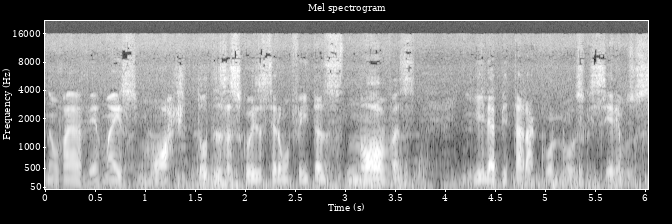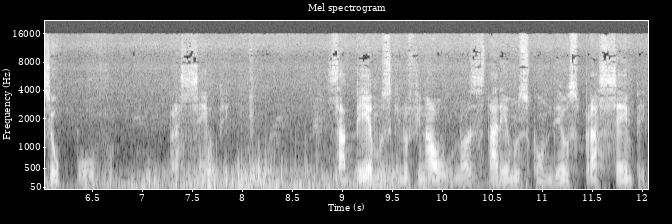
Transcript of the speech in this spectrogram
não vai haver mais morte. Todas as coisas serão feitas novas e Ele habitará conosco e seremos o seu povo para sempre. Sabemos que no final nós estaremos com Deus para sempre.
